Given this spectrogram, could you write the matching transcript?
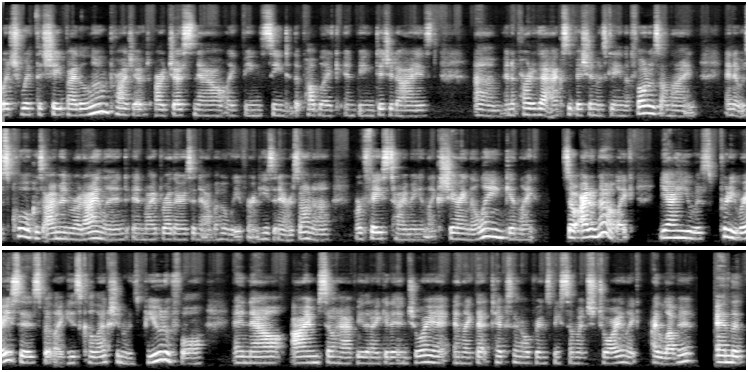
which with the Shaped by the Loom project are just now like being seen to the public and being digitized. Um, and a part of that exhibition was getting the photos online. And it was cool because I'm in Rhode Island and my brother is a Navajo weaver and he's in Arizona. We're FaceTiming and like sharing the link and like, so I don't know, like, yeah, he was pretty racist, but like his collection was beautiful. And now I'm so happy that I get to enjoy it. And like that textile brings me so much joy. Like, I love it and the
